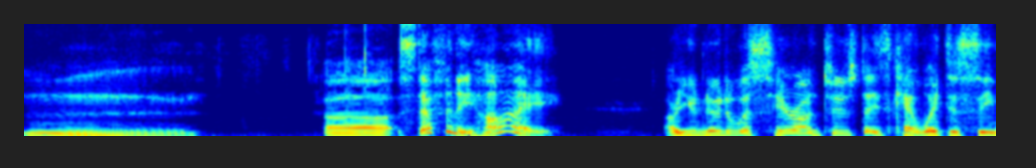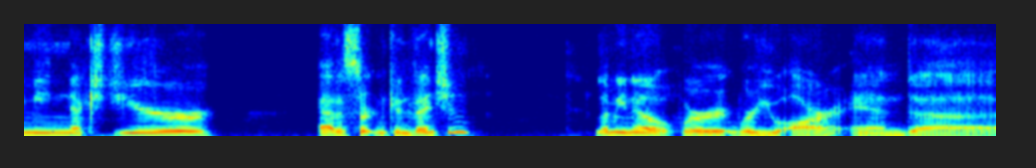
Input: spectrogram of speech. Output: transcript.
Hmm. Uh, Stephanie, hi. Are you new to us here on Tuesdays? Can't wait to see me next year at a certain convention. Let me know where where you are, and uh,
